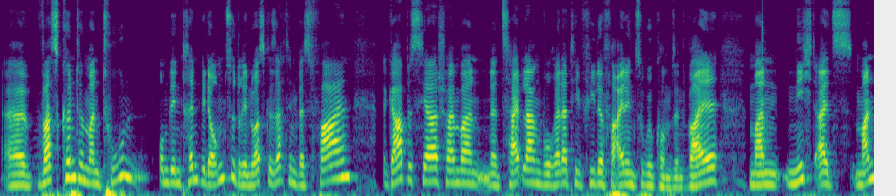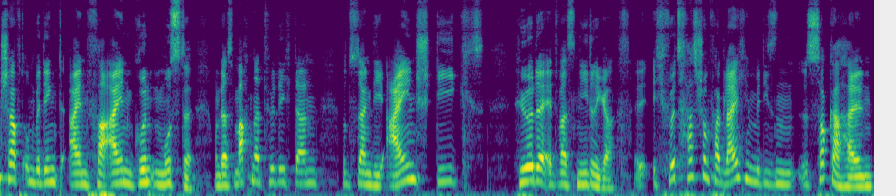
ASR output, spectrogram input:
Äh, was könnte man tun, um den Trend wieder umzudrehen. Du hast gesagt, in Westfalen gab es ja scheinbar eine Zeit lang, wo relativ viele Vereine hinzugekommen sind, weil man nicht als Mannschaft unbedingt einen Verein gründen musste. Und das macht natürlich dann sozusagen die Einstiegshürde etwas niedriger. Ich würde es fast schon vergleichen mit diesen Soccerhallen,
